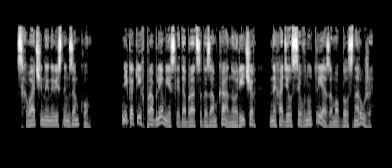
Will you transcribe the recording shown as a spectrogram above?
схваченный навесным замком. Никаких проблем, если добраться до замка, но Ричард находился внутри, а замок был снаружи.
